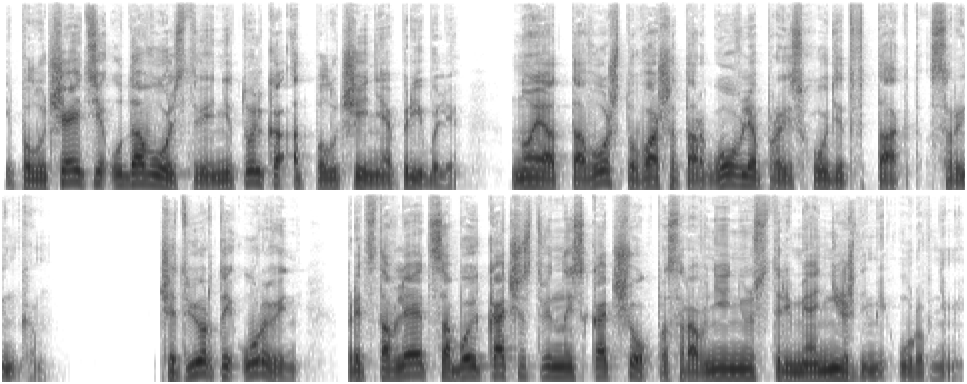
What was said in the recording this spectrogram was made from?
и получаете удовольствие не только от получения прибыли, но и от того, что ваша торговля происходит в такт с рынком. Четвертый уровень представляет собой качественный скачок по сравнению с тремя нижними уровнями.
